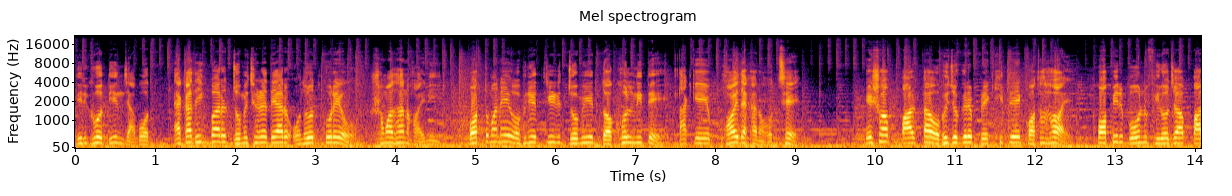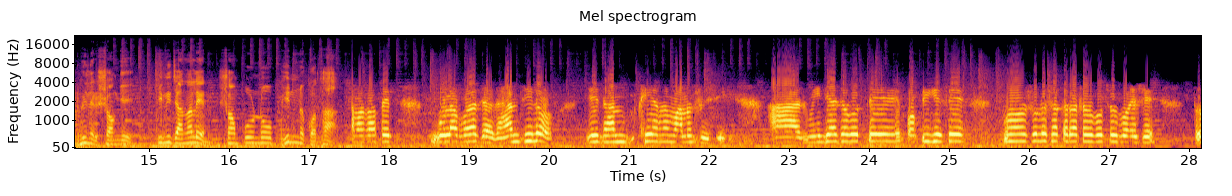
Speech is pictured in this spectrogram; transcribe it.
দীর্ঘদিন যাবৎ একাধিকবার জমি ছেড়ে দেওয়ার অনুরোধ করেও সমাধান হয়নি। বর্তমানে অভিনেত্রীর জমি দখল নিতে তাকে ভয় দেখানো হচ্ছে। এসব পাল্টা অভিযোগের প্রেক্ষিতে কথা হয় পপির বোন ফিরোজা পারভিনের সঙ্গে। তিনি জানালেন, সম্পূর্ণ ভিন্ন কথা। আমার বাপের গোলা ভরা ধান ছিল যে ধান খেয়ে আমরা মানুষ হয়েছি। আর মিডিয়া জগতে পপি গেছে পনেরো, ষোলো, সতেরো, আঠারো বছর বয়সে। তো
